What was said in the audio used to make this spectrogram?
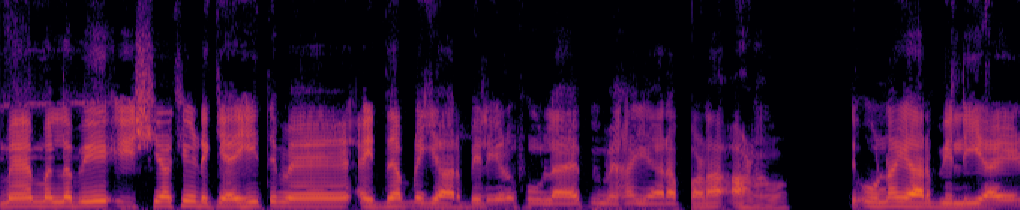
ਮੈਂ ਮਤਲਬ ਇਹ ਏਸ਼ੀਆ ਖੇਡ ਕੇ ਆਈ ਸੀ ਤੇ ਮੈਂ ਐਦਾਂ ਆਪਣੇ ਯਾਰ ਬੇਲੀਆਂ ਨੂੰ ਫੋਨ ਲਾਇਆ ਵੀ ਮੈਂ ਕਿਹਾ ਯਾਰ ਆਪਾਂ ਨਾ ਆਣਾ ਵਾ। ਤੇ ਉਹਨਾਂ ਯਾਰ ਬੇਲੀ ਆਏ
